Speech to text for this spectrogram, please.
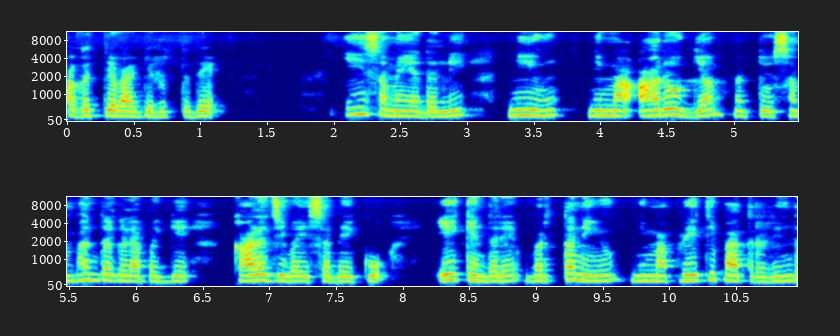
ಅಗತ್ಯವಾಗಿರುತ್ತದೆ. ಈ ಸಮಯದಲ್ಲಿ ನೀವು ನಿಮ್ಮ ಆರೋಗ್ಯ ಮತ್ತು ಸಂಬಂಧಗಳ ಬಗ್ಗೆ ಕಾಳಜಿ ವಹಿಸಬೇಕು. ಏಕೆಂದರೆ ವರ್ತನೆಯು ನಿಮ್ಮ ಪ್ರೀತಿಪಾತ್ರರಿಂದ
